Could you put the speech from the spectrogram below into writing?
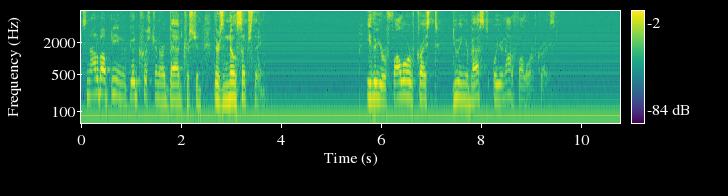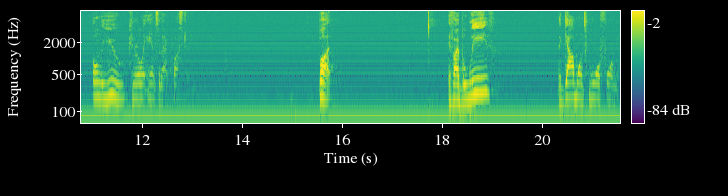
It's not about being a good Christian or a bad Christian. There's no such thing. Either you're a follower of Christ doing your best, or you're not a follower of Christ. Only you can really answer that question. But if I believe that God wants more for me,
